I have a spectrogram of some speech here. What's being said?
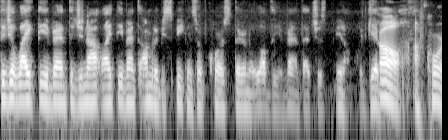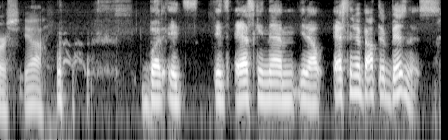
Did you like the event? Did you not like the event? I'm going to be speaking, so of course they're going to love the event. That's just you know a given. Oh, of course, yeah. But it's it's asking them, you know, asking them about their business.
